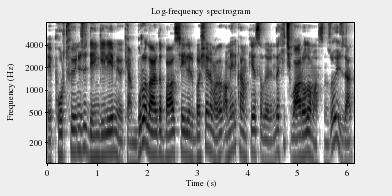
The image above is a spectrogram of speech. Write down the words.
e, portföyünüzü dengeleyemiyorken buralarda bazı şeyleri başaramadan Amerikan piyasalarında hiç var olamazsınız. O yüzden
